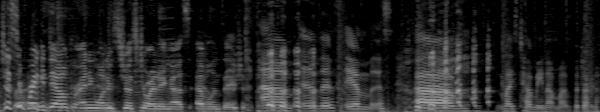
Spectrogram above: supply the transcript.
Just to break it down for anyone who's just joining us, Evelyn's Asian. um, and this and this. Um, my tummy, not my vagina.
